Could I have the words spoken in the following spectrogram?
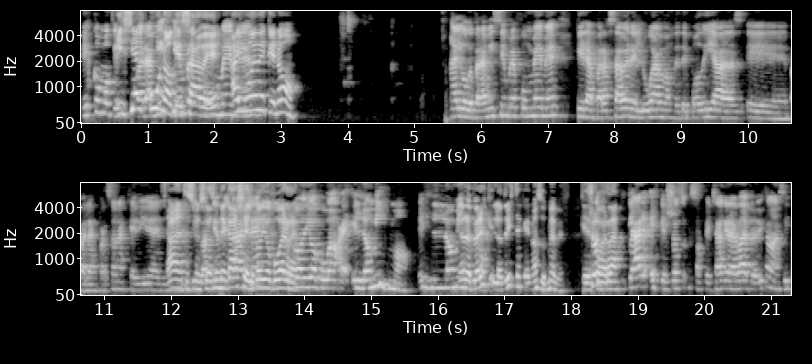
Es como que. y si hay para uno que sabe, un meme, hay nueve que no. Algo que para mí siempre fue un meme, que era para saber el lugar donde te podías, eh, para las personas que viven Ah, en en situación de calle, el código El QR. código QR. Es lo mismo. Es lo mismo. No, lo peor es que lo triste es que no es un meme, que es verdad. Claro, es que yo sospechaba que era verdad, pero viste cuando decís,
